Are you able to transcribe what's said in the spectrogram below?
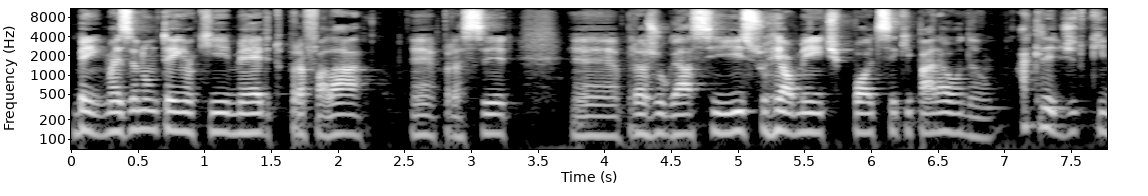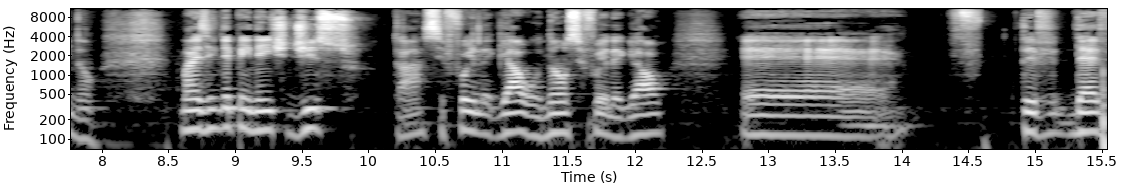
Bem, mas eu não tenho aqui mérito para falar é, para ser é, para julgar se isso realmente pode se equiparar ou não. Acredito que não. Mas independente disso, tá? Se foi legal ou não, se foi legal, é, deve, deve,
